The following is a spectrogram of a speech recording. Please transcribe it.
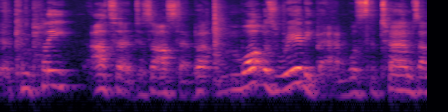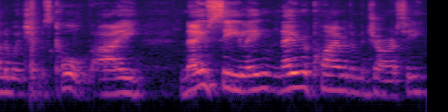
A complete, utter disaster. But what was really bad was the terms under which it was called. I no ceiling, no requirement of majority,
